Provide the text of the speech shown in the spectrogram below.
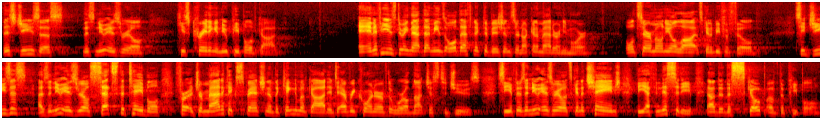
This Jesus, this new Israel, he's creating a new people of God. And if he is doing that, that means old ethnic divisions, they're not going to matter anymore. Old ceremonial law, it's going to be fulfilled. See, Jesus, as the new Israel, sets the table for a dramatic expansion of the kingdom of God into every corner of the world, not just to Jews. See, if there's a new Israel, it's going to change the ethnicity, uh, the, the scope of the people.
